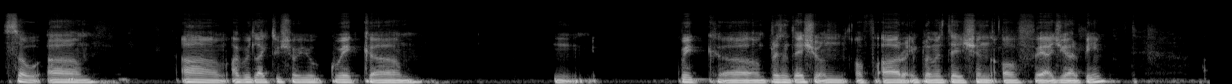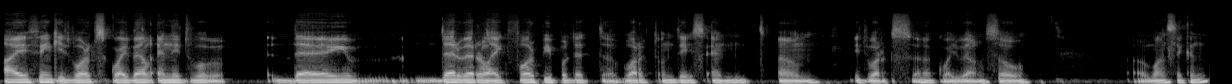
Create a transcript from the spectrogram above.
So um, um, I would like to show you quick um, hmm, quick uh, presentation of our implementation of EIGRP. I think it works quite well and it they there were like four people that uh, worked on this and um, it works uh, quite well. So uh, one second.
